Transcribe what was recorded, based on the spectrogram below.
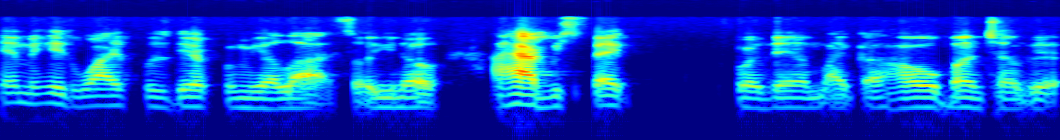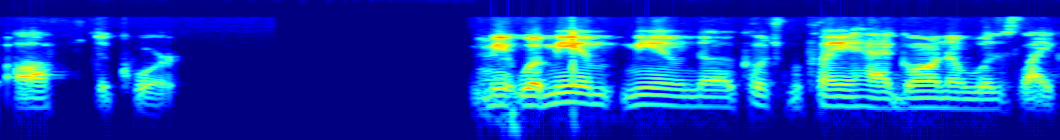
him and his wife was there for me a lot. So, you know, I have respect for them, like a whole bunch of it off the court me, what me and me and uh, Coach McLean had going on was like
